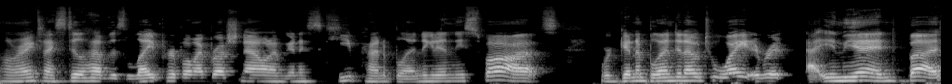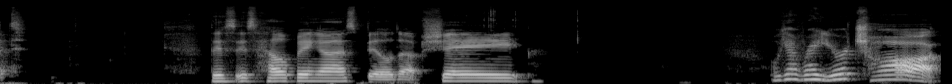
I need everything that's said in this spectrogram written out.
Alright, and I still have this light purple on my brush now, and I'm going to keep kind of blending it in these spots. We're going to blend it out to white uh, in the end, but this is helping us build up shape. Oh yeah, right. You're a chalk.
